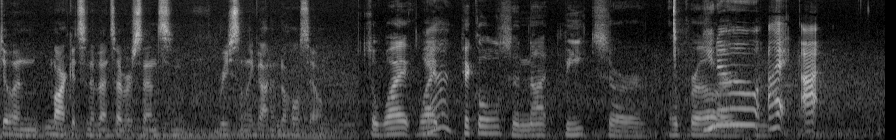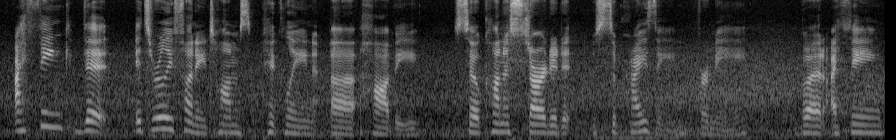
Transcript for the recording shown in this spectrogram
doing markets and events ever since, and recently got into wholesale. So why why Yeah. pickles and not beets or okra? You or- know, I, I, I think that it's really funny. Tom's pickling uh, hobby, so kind of started it was surprising for me, but I think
